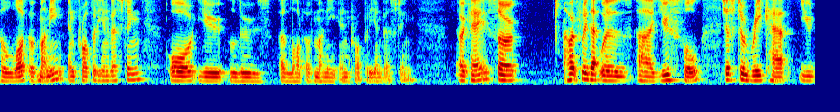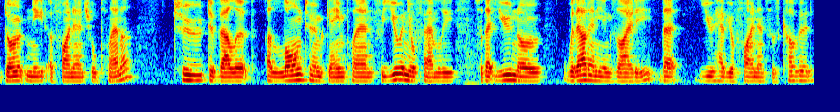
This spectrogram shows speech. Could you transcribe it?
a lot of money in property investing or you lose a lot of money in property investing. Okay, so hopefully that was uh, useful. Just to recap, you don't need a financial planner to develop a long-term game plan for you and your family so that you know without any anxiety that you have your finances covered,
